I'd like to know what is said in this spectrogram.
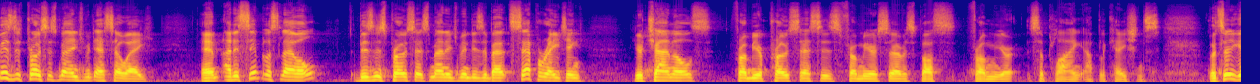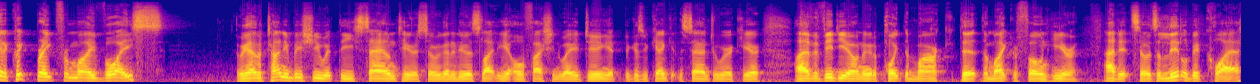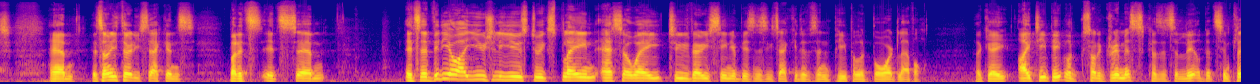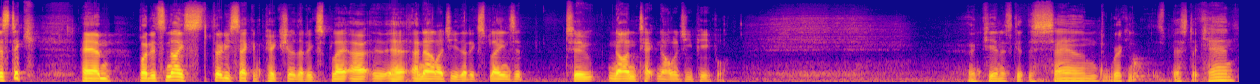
business process management SOA. Um, at its simplest level, business process management is about separating your channels from your processes, from your service bus, from your supplying applications. But so you get a quick break from my voice. We have a tiny issue with the sound here, so we're going to do a slightly old-fashioned way of doing it because we can't get the sound to work here. I have a video and I'm going to point the, mark, the, the microphone here at it, so it's a little bit quiet. Um, it's only 30 seconds, but it's, it's, um, it's a video I usually use to explain SOA to very senior business executives and people at board level. Okay, IT people sort of grimace because it's a little bit simplistic, um, but it's nice 30 second picture that explain, uh, uh, analogy that explains it to non-technology people. Okay, let's get the sound working as best I can.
